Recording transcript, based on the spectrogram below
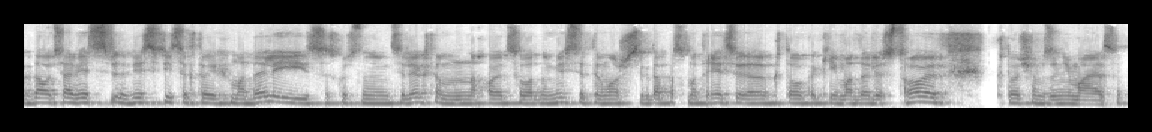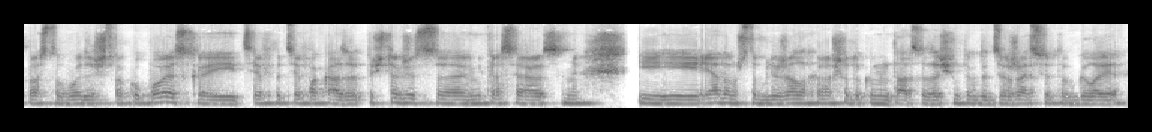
когда у тебя весь, весь список твоих моделей с искусственным интеллектом находится в одном месте, ты можешь всегда посмотреть, э, кто какие модели строит, кто чем занимается. Просто вводишь строку поиска, и тебе, тебе показывают. Точно так же с э, микросервисами. И рядом, чтобы лежала хорошая документация. Зачем тогда держать все это в голове?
